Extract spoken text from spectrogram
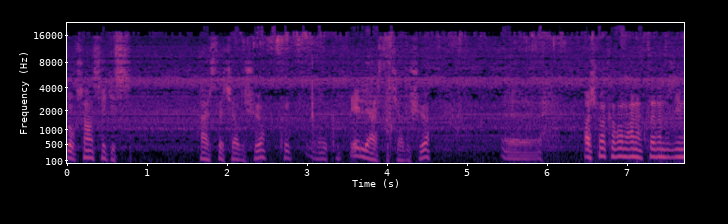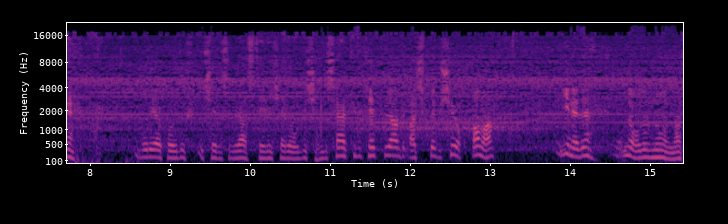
98 Hz'de çalışıyor. 40, e, 50 Hz'de çalışıyor. E, açma kapama anahtarımız yine buraya koyduk. İçerisi biraz tehlikeli olduğu için. Biz her türlü tedbir aldık. Açıkta bir şey yok ama yine de ne olur ne olmaz.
